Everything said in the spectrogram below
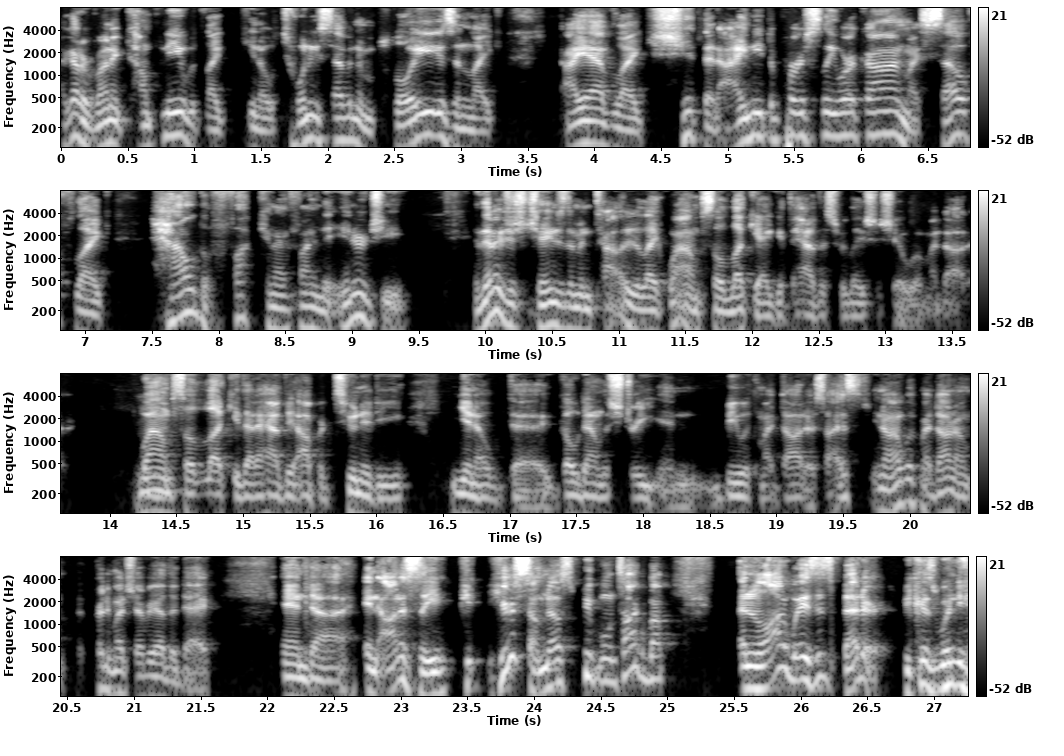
I got to run a company with like you know 27 employees and like I have like shit that I need to personally work on myself. Like, how the fuck can I find the energy? And then I just changed the mentality to like, wow, I'm so lucky I get to have this relationship with my daughter. Wow, mm-hmm. I'm so lucky that I have the opportunity, you know, to go down the street and be with my daughter. So I, you know, I'm with my daughter pretty much every other day. And uh, and honestly, here's something else people won't talk about. In a lot of ways, it's better because when you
